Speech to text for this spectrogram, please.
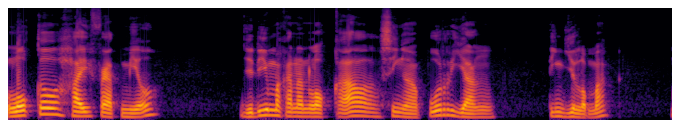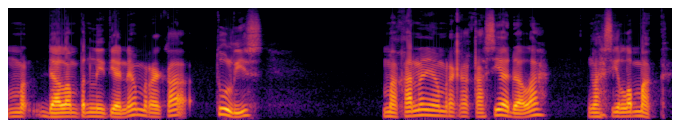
Local high fat meal, jadi makanan lokal Singapura yang tinggi lemak. Dalam penelitiannya mereka tulis makanan yang mereka kasih adalah nasi lemak.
